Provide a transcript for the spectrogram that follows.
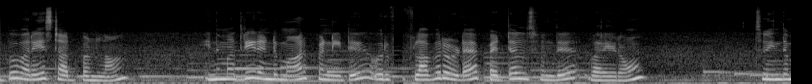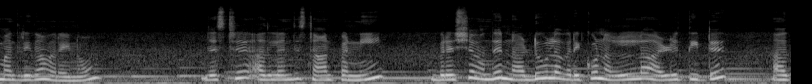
இப்போது வரைய ஸ்டார்ட் பண்ணலாம். இந்த மாதிரி ரெண்டு மார்க் பண்ணிவிட்டு ஒரு ஃப்ளவரோட பெட்டல்ஸ் வந்து வரைகிறோம் ஸோ இந்த மாதிரி தான் வரையணும். ஜஸ்ட்டு அதுலேருந்து ஸ்டார்ட் பண்ணி ப்ரெஷ்ஷை வந்து நடுவில் வரைக்கும் நல்லா அழுத்திட்டு அது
